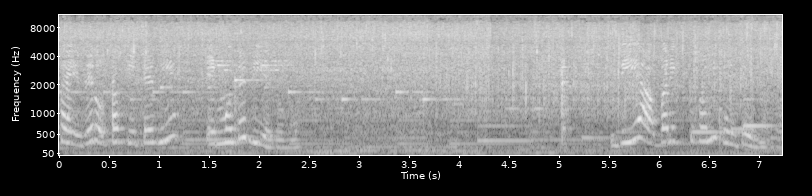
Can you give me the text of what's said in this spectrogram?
সাইজের, ওটা কেটে নিয়ে এর মধ্যে দিয়ে দেবো। দিয়ে আবার একটুখানি ভেজে নেব।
